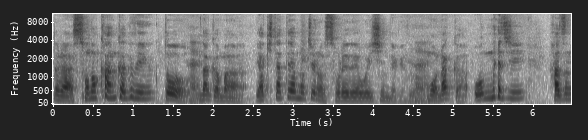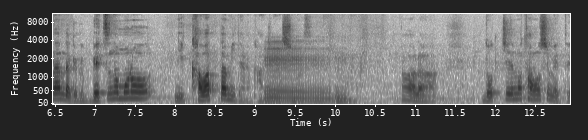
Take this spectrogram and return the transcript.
だからその感覚でいくと、はい。なんかまあ焼きたてはもちろんそれで美味しいんだけど、はい。もうなんか同じはずなんだけど別のものに変わったみたいな感じがします、うん。だからどっちでも楽しめて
